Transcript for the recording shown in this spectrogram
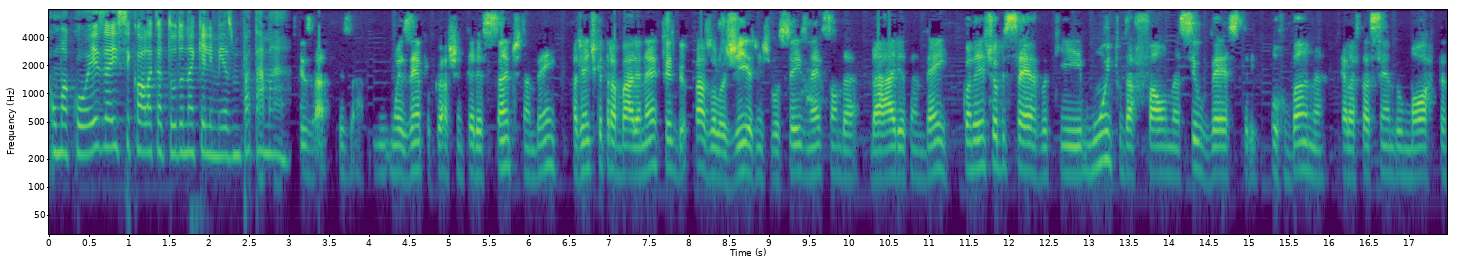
uma coisa e se coloca tudo naquele mesmo patamar. Exato, exato. Um exemplo que eu acho interessante também, a gente que trabalha, né, fez zoologia, a gente, vocês, né, são da, da área também, quando a gente observa que muito da fauna silvestre urbana ela está sendo morta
